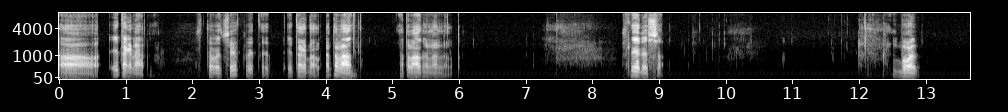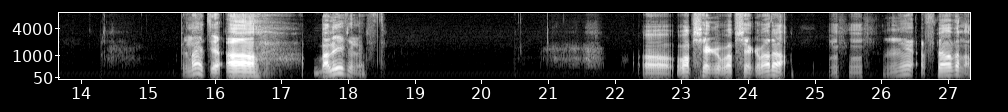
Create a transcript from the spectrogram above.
а, и так далее, что вы чувствуете и так далее. Это важно, это важный момент. Следующее. Боль. Понимаете, а болезненность а, вообще, вообще говоря, не связана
